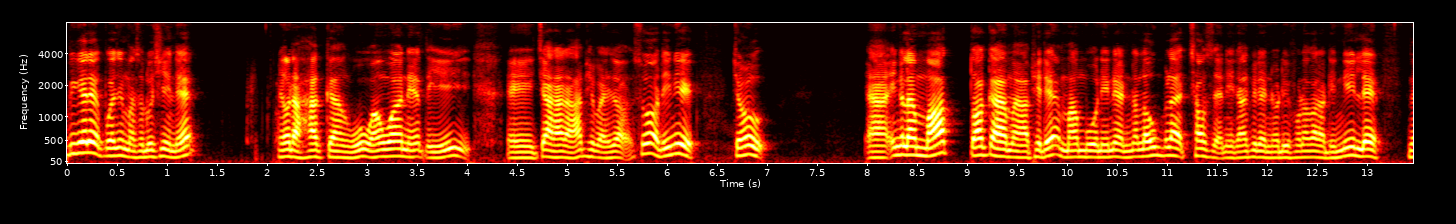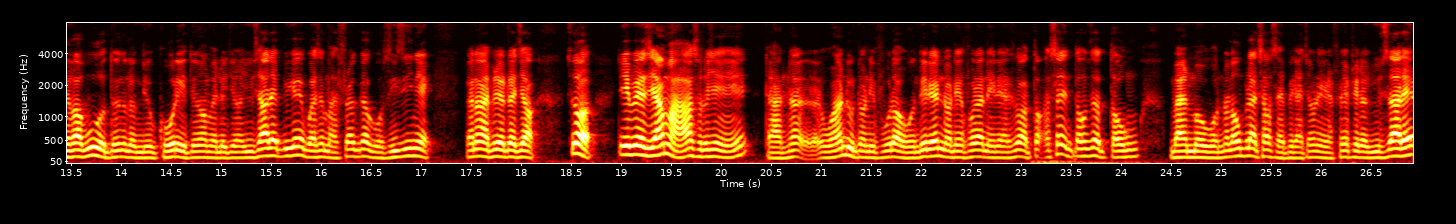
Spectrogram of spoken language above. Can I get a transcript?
ပြီးခဲ့တဲ့ပွဲစဉ်မှာဆိုလို့ရှိရင်လည်းတော့ဒါဟာကန်ကို1-1နဲ့တည်အဲကြားထားတာဖြစ်ပါတယ်ဆိုတော့ဆိုတော့ဒီနေ့ကျွန်တော်တို့အာအင်္ဂလန်မှာတွားကမှာဖြစ်တဲ့မာမိုအနေနဲ့နှလုံးပလက်60အနေထားဖြစ်တဲ့ Nordi Fona ကတော့ဒီနေ့လဲလီဗာပူးကိုသွင်းတယ်လို့မျိုးဂိုးတွေသွင်းရမယ်လို့ကျွန်တော်ယူဆတဲ့ပြီးခဲ့တဲ့ပွဲစဉ်မှာ striker ကိုစီးစီးနဲ့ကနနာဖြစ်တဲ့အတွက်ကြောင့်ဆိုတော့တေဘယ်စရာမှာဆိုလို့ရှိရင်ဒါ1 to 24တော့ဝင်သေးတယ် Nordi Fona အနေနဲ့ဆိုတော့အဆင့်33မန်မိုကိုနှလုံးပလက်60ပေးတာကျွန်တော်အနေနဲ့ fair ဖြစ်လို့ယူဆတယ်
